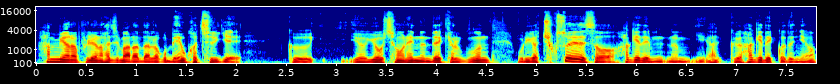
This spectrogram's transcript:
한미연합훈련을 하지 말아달라고 매우 거칠게 그 요청을 했는데 결국은 우리가 축소해서 하게 되는 그 하게 됐거든요.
